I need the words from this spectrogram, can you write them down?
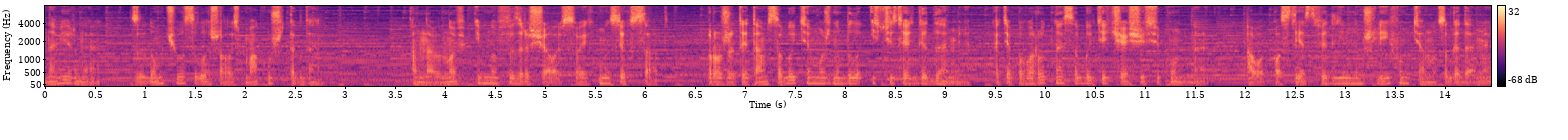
Наверное, задумчиво соглашалась Макуша тогда. Она вновь и вновь возвращалась в своих мыслях в сад. Прожитые там события можно было исчислять годами, хотя поворотное событие чаще секундное, а вот последствия длинным шлейфом тянутся годами.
